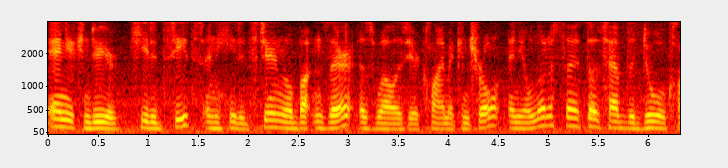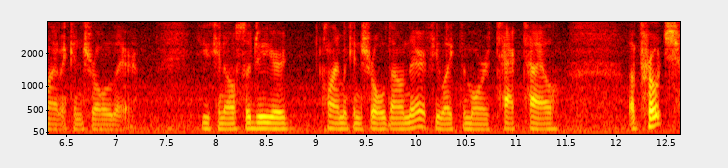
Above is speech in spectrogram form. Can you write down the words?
And you can do your heated seats and heated steering wheel buttons there, as well as your climate control. And you'll notice that it does have the dual climate control there. You can also do your climate control down there if you like the more tactile approach.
